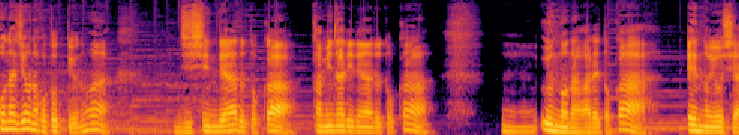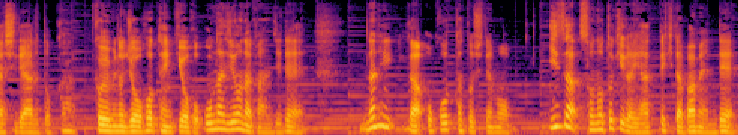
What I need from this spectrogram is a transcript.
同じようなことっていうのは、地震であるとか、雷であるとか、運の流れとか、縁の良し悪しであるとか、暦の情報、天気予報、同じような感じで、何が起こったとしても、いざその時がやってきた場面で、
